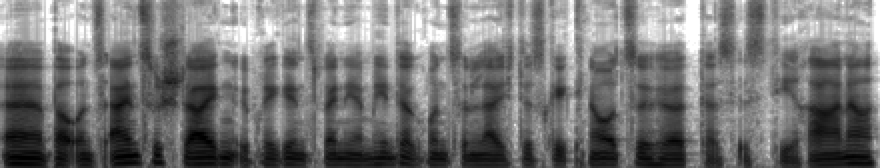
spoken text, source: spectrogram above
äh, bei uns einzusteigen. Übrigens, wenn ihr im Hintergrund so ein leichtes Geknauze hört, das ist die Rana.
